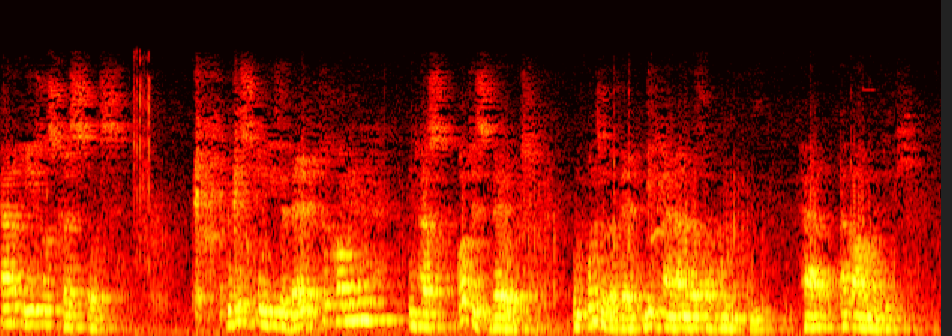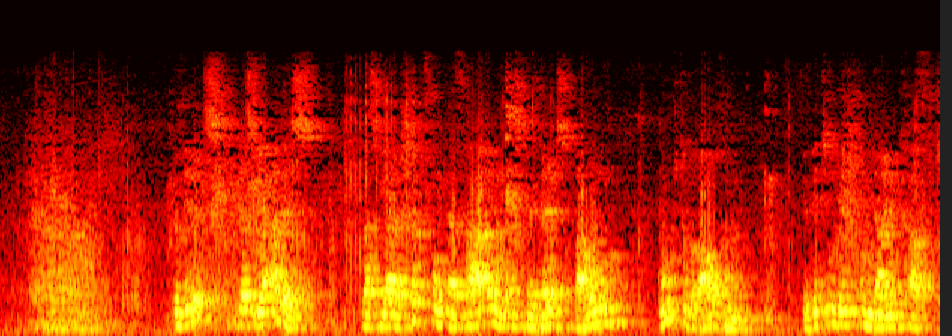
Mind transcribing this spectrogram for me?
Herr Jesus Christus, Du bist in diese Welt gekommen und hast Gottes Welt und unsere Welt miteinander verbunden. Herr, erbarme dich. Du willst, dass wir alles, was wir als Schöpfung erfahren und was wir selbst bauen, gut gebrauchen. Wir bitten dich um deine Kraft.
